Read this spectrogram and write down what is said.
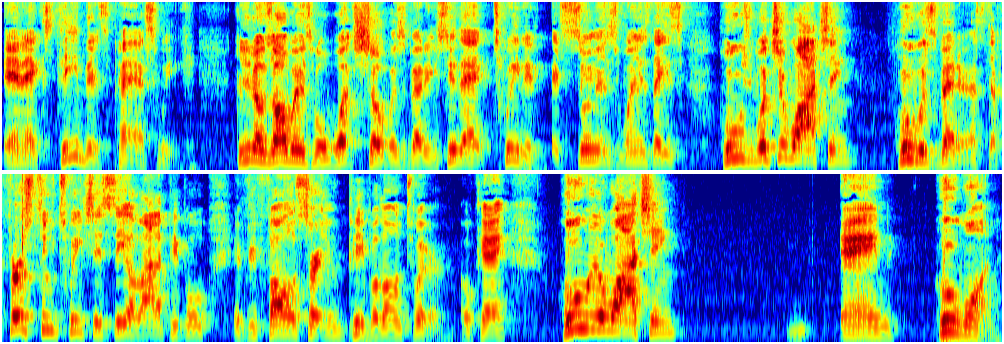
NXT this past week. You know, as always, well, what show was better? You see that tweeted as soon as Wednesdays, who's what you're watching, who was better? That's the first two tweets you see a lot of people if you follow certain people on Twitter, okay? Who you're watching and who won.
